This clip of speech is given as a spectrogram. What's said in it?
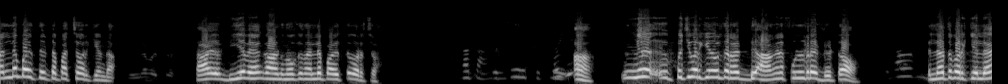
നല്ല പഴുത്തിട്ട പച്ച പറിക്കണ്ട. താഴെ ബിയ വേഗം കാണും നോക്ക് നല്ല പഴുത്ത് പറിച്ചോ. ആ ഇങ്ങനെ ഇപ്പച്ചി പറിക്കുന്ന പോലത്തെ റെഡ് അങ്ങനെ ഫുൾ റെഡ് കേട്ടോ അല്ലാത്ത പറിക്കല്ലേ?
